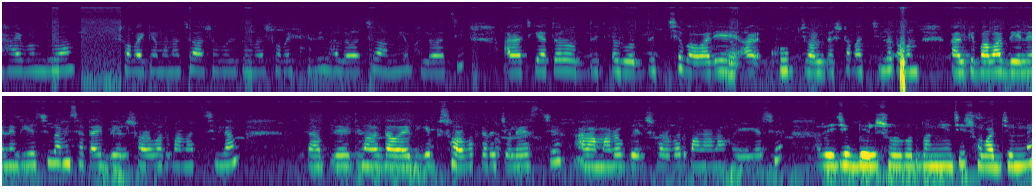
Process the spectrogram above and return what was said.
আর হাই বন্ধুরা, সবাই কেমন আছো? আশা করি তোমরা সবাই খুবই ভালো আছো, আমিও ভালো আছি। আর আজকে এত রোদ দিচ্ছে, বাবারে, আর খুব জল তেষ্টা পাচ্ছিল। তখন কালকে বাবা বেল এনে দিয়েছিল, আমি সেটাই বেল শরবত বানাচ্ছিলাম। তারপরে তোমার দাদা এদিকে শরবত খেতে চলে এসছে, আর আমারও বেল শরবত বানানো হয়ে গেছে। আর এই যে বেল শরবত বানিয়েছি সবার জন্যে।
